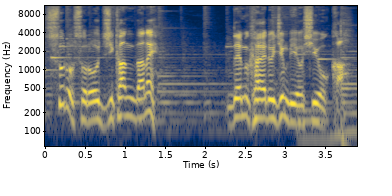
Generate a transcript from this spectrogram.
そろそろ時間だね。出迎える準備をしようか。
